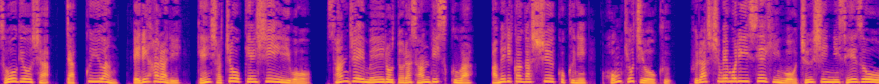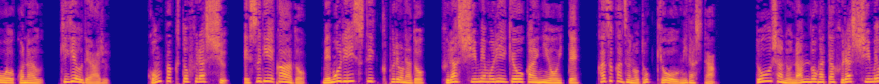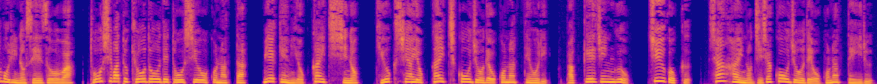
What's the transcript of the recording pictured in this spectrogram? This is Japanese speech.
創業者、ジャック・ユアン、エリ・ハラリ、現社長兼 CEO、サンジェイ・メイロトラ・サンディスクは、アメリカ合衆国に本拠地を置く、フラッシュメモリー製品を中心に製造を行う企業である。コンパクトフラッシュ、SD カード、メモリースティックプロなど、フラッシュメモリー業界において、数々の特許を生み出した。同社の難度型フラッシュメモリの製造は、東芝と共同で投資を行った三重県四日市市の記憶者四日市工場で行っており、パッケージングを中国、上海の自社工場で行っている。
